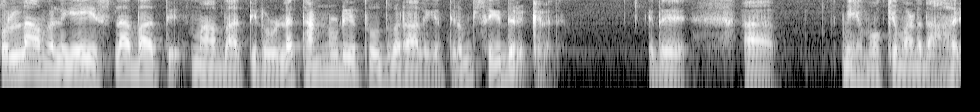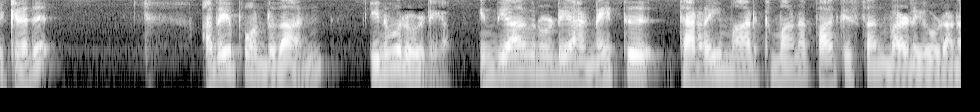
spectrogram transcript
சொல்லாமலேயே இஸ்லாபாத் மாபாத்தில் உள்ள தன்னுடைய தூதுவர் ஆலயத்திலும் செய்திருக்கிறது. இது மிக முக்கியமானதாக இருக்கிறது. அதே போன்றுதான் இன்னொரு விடயம் இந்தியாவினுடைய அனைத்து தரை மார்க்கமான பாகிஸ்தான் வழியோடான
